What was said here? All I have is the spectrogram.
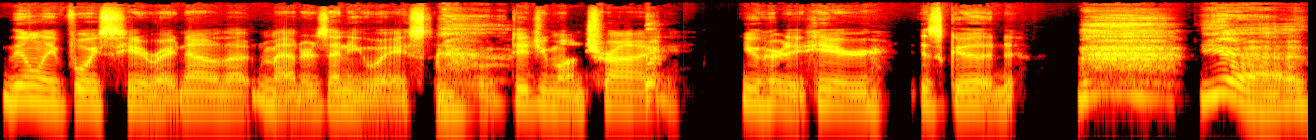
the only voice here right now that matters anyway. So Digimon tri, you heard it here, is good. yeah.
